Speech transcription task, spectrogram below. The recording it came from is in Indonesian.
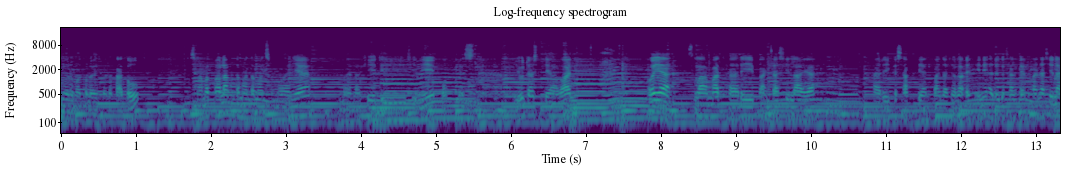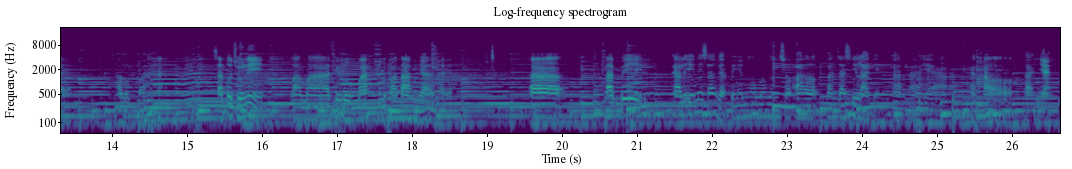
Assalamualaikum warahmatullahi wabarakatuh. Selamat malam teman-teman semuanya. Kembali lagi di sini podcast Yuda Setiawan. Oh ya, selamat Hari Pancasila ya. Hari Kesaktian Pancasila. Eh, ini Hari Kesaktian Pancasila ya? Saya lupa. 1 Juni. Lama di rumah lupa tanggal saya. Uh, tapi kali ini saya nggak pengen ngomongin soal Pancasila deh, karena ya bakal banyak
